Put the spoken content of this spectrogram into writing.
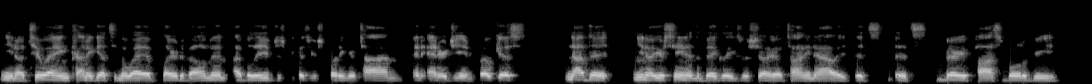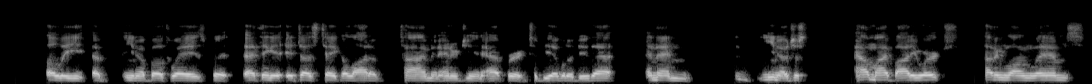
you know Two-way kind of gets in the way of player development, I believe, just because you're splitting your time and energy and focus. Not that you know you're seeing it in the big leagues with Shohei Ohtani now. It's it's very possible to be elite, uh, you know, both ways. But I think it, it does take a lot of time and energy and effort to be able to do that. And then, you know, just how my body works, having long limbs,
